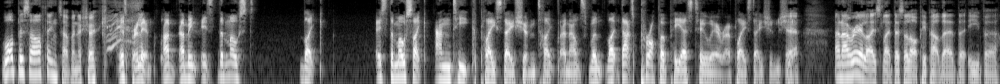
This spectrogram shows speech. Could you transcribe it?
what a bizarre thing to have in a showcase. It's brilliant. I, I mean, it's the most like it's the most like antique PlayStation type announcement. Like that's proper PS2 era PlayStation shit. Yeah. And I realised, like, there's a lot of people out there that either,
